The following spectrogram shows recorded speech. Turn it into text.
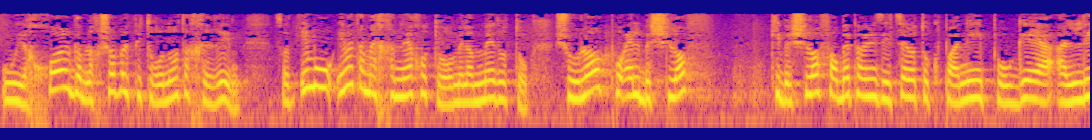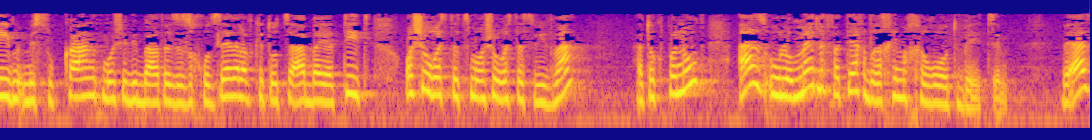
הוא יכול גם לחשוב על פתרונות אחרים. זאת אומרת, אם, הוא, אם אתה מחנך אותו או מלמד אותו שהוא לא פועל בשלוף, כי בשלוף הרבה פעמים זה יצא לו תוקפני, פוגע, אלים, מסוכן, כמו שדיברת על זה, זה חוזר אליו כתוצאה בעייתית, או שהוא הורס את עצמו או שהוא הורס את הסביבה, התוקפנות, אז הוא לומד לפתח דרכים אחרות בעצם. ואז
